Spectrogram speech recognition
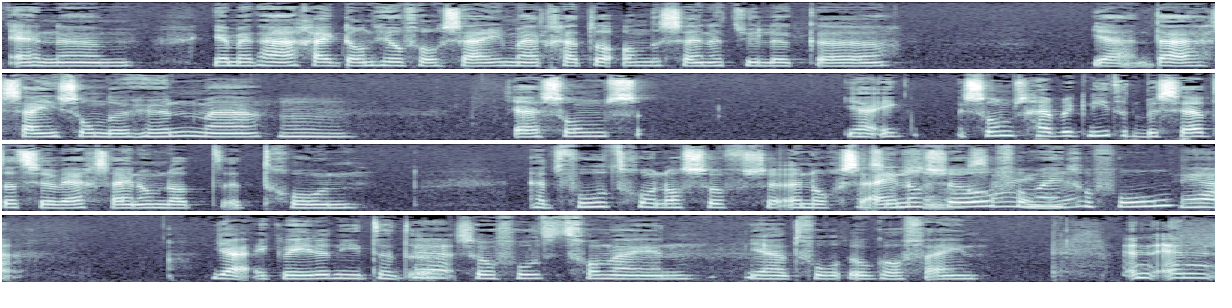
En ehm, ja, met haar ga ik dan heel veel zijn. Maar het gaat wel anders zijn natuurlijk. eh, ja, daar zijn zonder hun. Maar Mhm. ja, soms... Ja, ik, soms heb ik niet het besef dat ze weg zijn. Omdat het gewoon... Het voelt gewoon alsof ze er nog zijn of zo, voor mijn gevoel. Ja. Ja, ik weet het niet. Het, Ja. Zo voelt het voor mij. En ja, het voelt ook wel fijn. En, en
